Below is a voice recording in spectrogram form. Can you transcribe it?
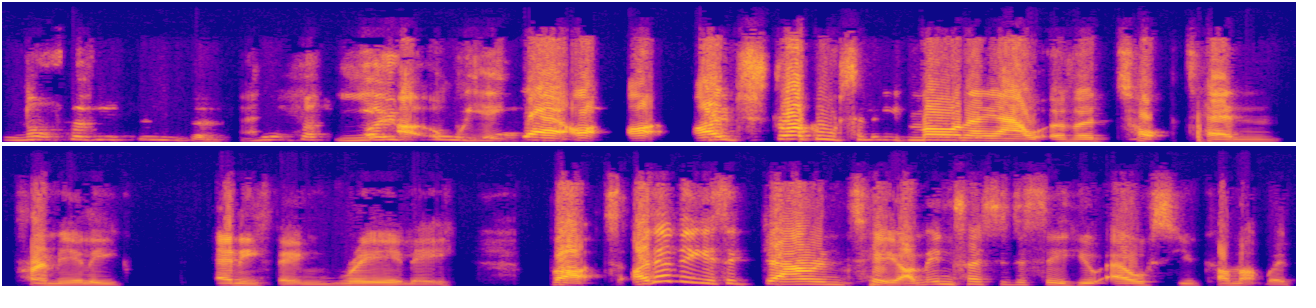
Not for this season. Not for- yeah, uh, yeah. I, I I'd struggle to leave Mane out of a top ten Premier League anything really, but I don't think it's a guarantee. I'm interested to see who else you come up with.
